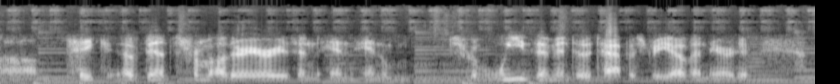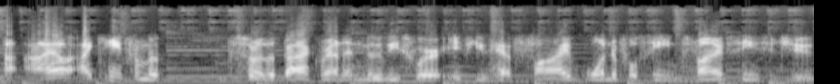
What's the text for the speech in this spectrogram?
um, take events from other areas and, and, and sort of weave them into the tapestry of a narrative. I, I, came from a sort of the background in movies where if you have five wonderful scenes, five scenes that you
